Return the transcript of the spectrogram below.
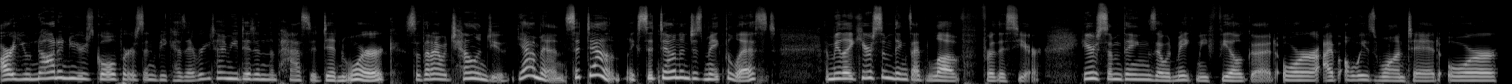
are you not a New Year's goal person because every time you did in the past it didn't work? So then I would challenge you. Yeah, man, sit down. Like sit down and just make the list and be like, here's some things I'd love for this year. Here's some things that would make me feel good, or I've always wanted, or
